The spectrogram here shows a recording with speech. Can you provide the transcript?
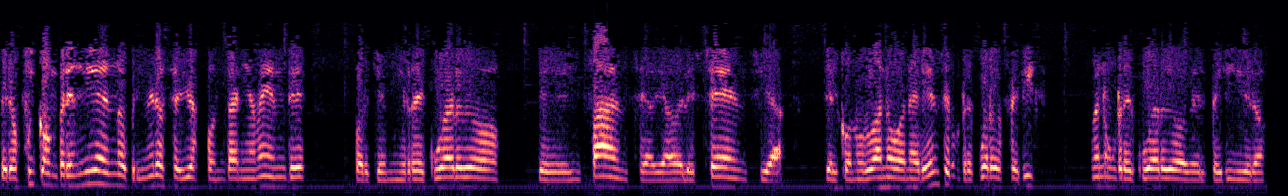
Pero fui comprendiendo, primero se dio espontáneamente, porque mi recuerdo de infancia, de adolescencia, del conurbano bonaerense era un recuerdo feliz, no era un recuerdo del peligro.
